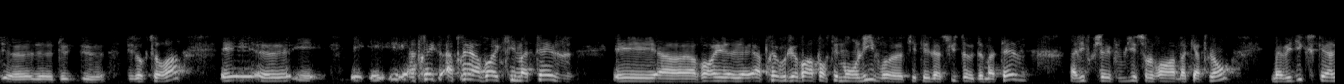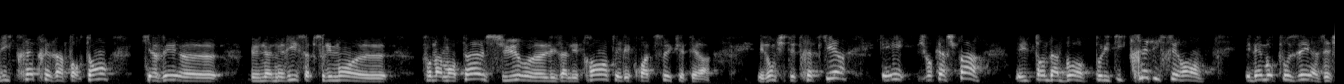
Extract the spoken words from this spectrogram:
du, du, doctorat. Et, et, et, après, après avoir écrit ma thèse et euh, avoir, après voulu avoir apporté mon livre euh, qui était la suite de, ma thèse, un livre que j'avais publié sur le grand rabbin Kaplan, il m'avait dit que c'était un livre très très important qui avait euh, une analyse absolument euh, fondamentale sur euh, les années 30 et les croix de feu, etc. Et donc j'étais très fier et je ne vous cache pas, étant d'un bord politique très différent et même opposé à Zef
